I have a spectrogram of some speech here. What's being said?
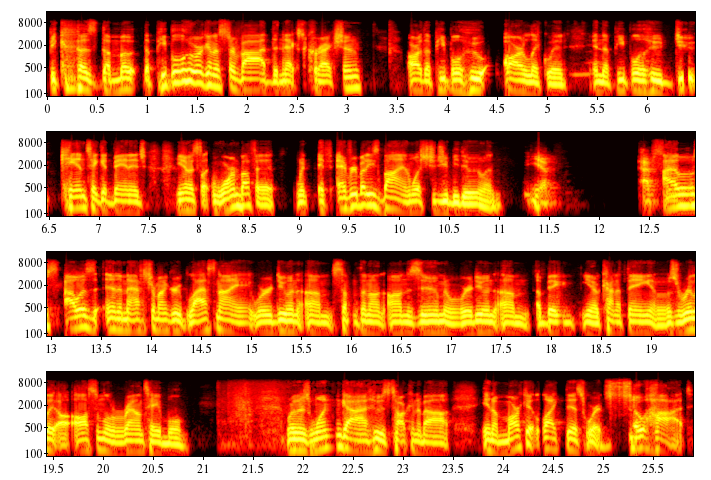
because the mo- the people who are going to survive the next correction are the people who are liquid and the people who do can take advantage. You know, it's like Warren Buffett. When if everybody's buying, what should you be doing? Yeah. Absolutely. I was I was in a mastermind group last night. We are doing um, something on, on Zoom and we are doing um, a big you know kind of thing. And it was really awesome little roundtable where there's one guy who's talking about in a market like this where it's so hot,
